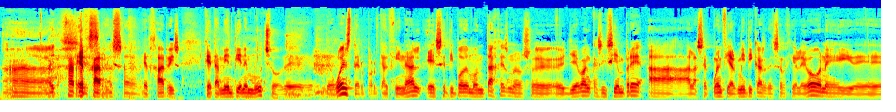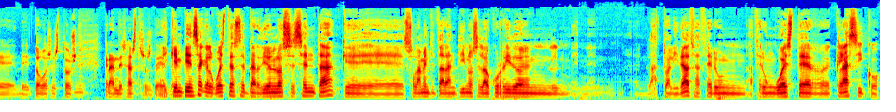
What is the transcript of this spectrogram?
Ah, Ed Harris, Ed Harris. Ed Harris, que también tiene mucho de, de western, porque al final ese tipo de montajes nos eh, llevan casi siempre a, a las secuencias míticas de Sergio Leone y de, de todos estos grandes astros de... Hay quien piensa que el western se perdió en los 60, que solamente Tarantino se le ha ocurrido en, en- en la actualidad hacer un, hacer un western clásico,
